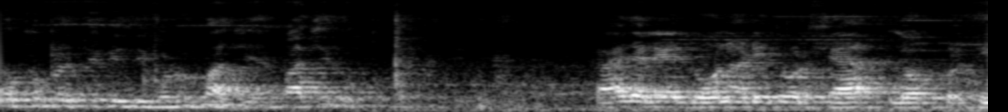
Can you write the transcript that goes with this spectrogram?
लोकप्रतिनिधी म्हणून माझी आहे माझी लोकप्रतिनिधी. काय झाले दोन अडीच वर्षात लोकप्रति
